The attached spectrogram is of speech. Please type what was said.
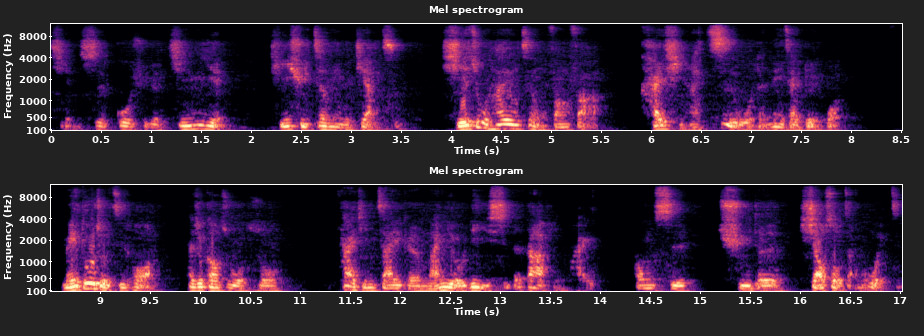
检视过去的经验，提取正面的价值，协助他用这种方法开启他自我的内在对话。没多久之后啊，他就告诉我说，他已经在一个蛮有历史的大品牌公司取得销售长的位置。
